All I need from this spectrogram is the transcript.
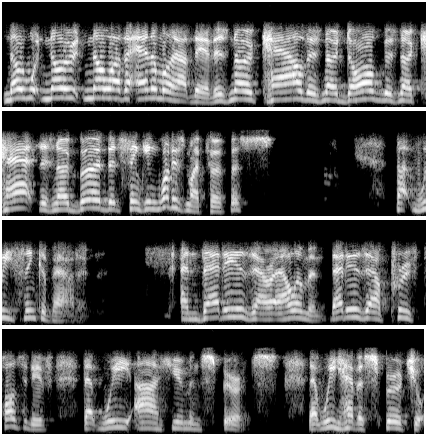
No, no, no other animal out there. There's no cow, there's no dog, there's no cat, there's no bird that's thinking, what is my purpose? But we think about it. And that is our element. That is our proof positive that we are human spirits, that we have a spiritual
